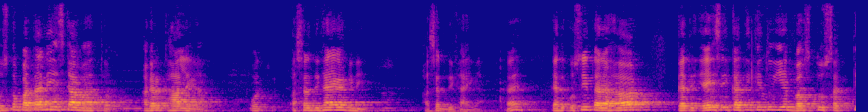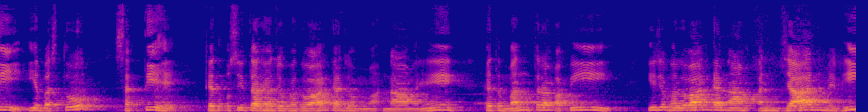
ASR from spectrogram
उसको पता नहीं इसका महत्व, अगर खा लेगा, वो असर दिखाएगा कि नहीं? असर दिखाएगा, है? कहते उसी तरह, कहते ऐसे कहते कि तू ये वस्तु शक्ति, ये वस्तु शक्ति है कहते उसी तरह जो भगवान का जो नाम है कहते मंत्र अपी। ये जो भगवान का नाम अनजान में भी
